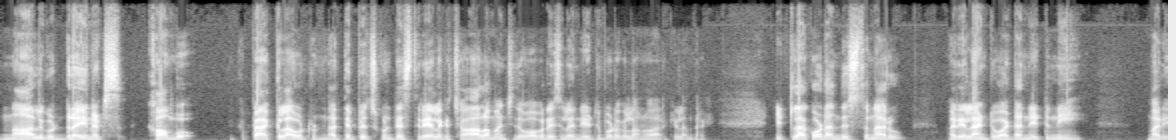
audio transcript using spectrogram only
నాలుగు డ్రైనట్స్ కాంబో ప్యాక్లా ఒకటి ఉంటుంది. అది తెప్పించుకుంటే స్త్రీలకు చాలా మంచిది. ఓవరేజ్లో నీటి పొడగలను వారికి వీళ్ళందరికీ ఇట్లా కూడా అందిస్తున్నారు. మరి ఇలాంటి వాటన్నిటినీ మరి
